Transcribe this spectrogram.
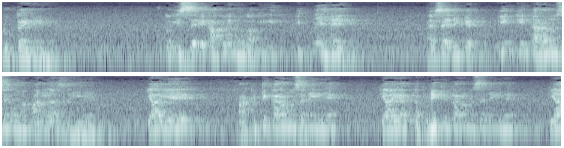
रुकता ही नहीं है। तो इससे एक आकलन होगा कि कितने हैं ऐसे एनिकेट किन किन कारणों से वहाँ पानी आज नहीं है? क्या ये प्राकृतिक कारणों से नहीं है? क्या यह तकनीक के कारणों से नहीं है? क्या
